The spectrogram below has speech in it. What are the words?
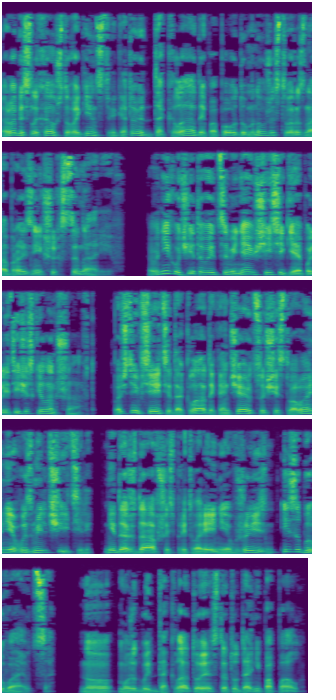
Робби слыхал, что в агентстве готовят доклады по поводу множества разнообразнейших сценариев. В них учитывается меняющийся геополитический ландшафт. Почти все эти доклады кончают существование в измельчителе, не дождавшись притворения в жизнь, и забываются. Но, может быть, доклад Уэста туда не попал?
